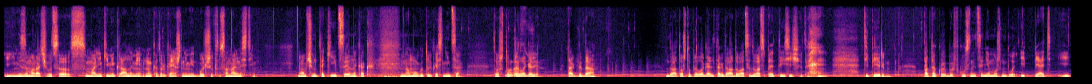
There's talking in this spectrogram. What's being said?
и не заморачиваться с маленькими экранами, которые, конечно, имеют больше функциональности. Ну, в общем, такие цены, как нам могут только сниться. То, что ну, прилагали да. тогда. Да, то, что прилагали тогда, 20-25 тысяч, это теперь по такой бы вкусной цене можно было и 5, и,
